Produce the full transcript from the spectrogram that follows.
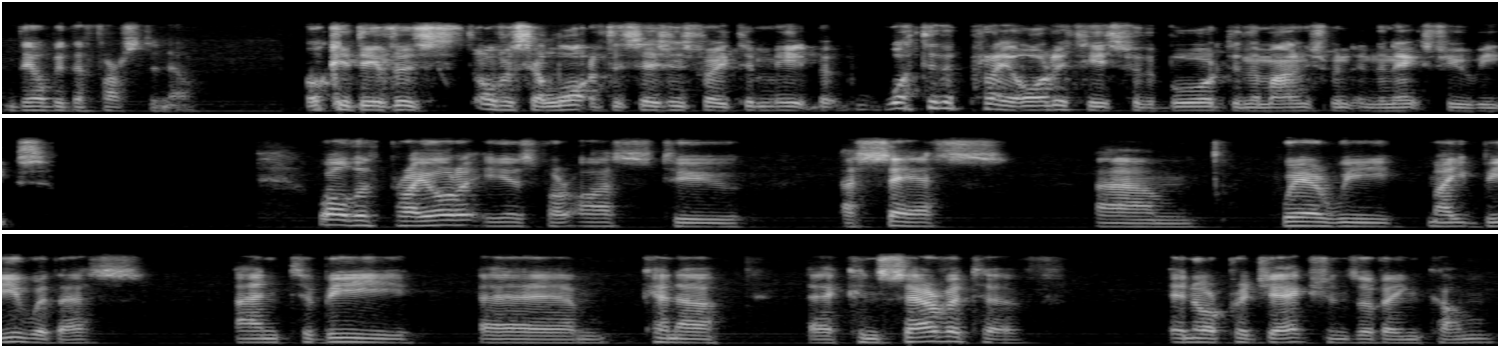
They'll be the first to know. Okay, Dave, there's obviously a lot of decisions for you to make, but what are the priorities for the board and the management in the next few weeks? Well, the priority is for us to assess um, where we might be with this and to be um, kind of uh, conservative in our projections of income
